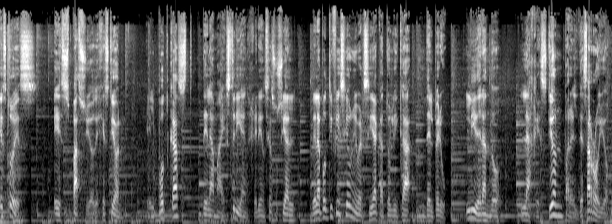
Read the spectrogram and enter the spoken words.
Esto es Espacio de Gestión, el podcast de la Maestría en Gerencia Social de la Pontificia Universidad Católica del Perú, liderando la gestión para el desarrollo.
